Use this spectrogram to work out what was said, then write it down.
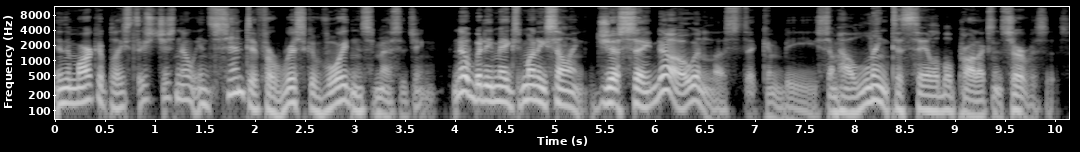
In the marketplace, there's just no incentive for risk avoidance messaging. Nobody makes money selling just say no unless it can be somehow linked to saleable products and services.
